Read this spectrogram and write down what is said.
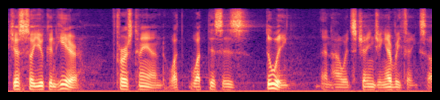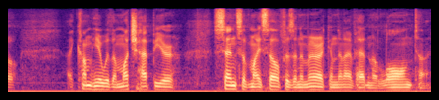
just so you can hear firsthand what, what this is doing and how it's changing everything. So I come here with a much happier sense of myself as an American than I've had in a long time.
